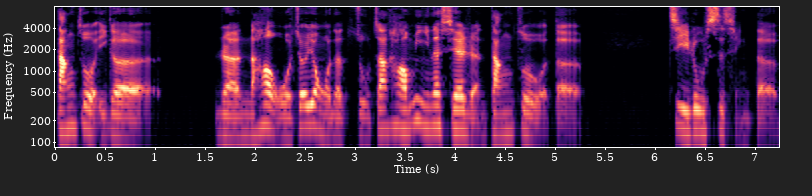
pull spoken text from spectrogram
当做一个人，然后我就用我的主账号密那些人当做我的记录事情的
